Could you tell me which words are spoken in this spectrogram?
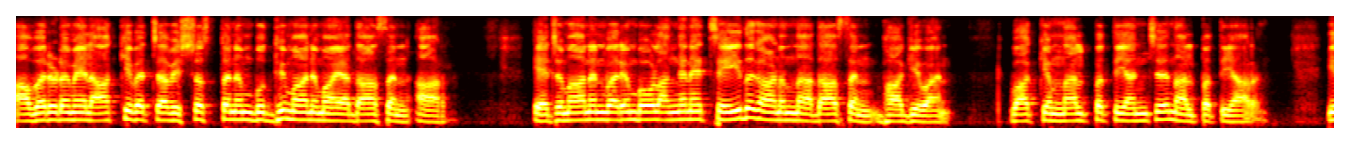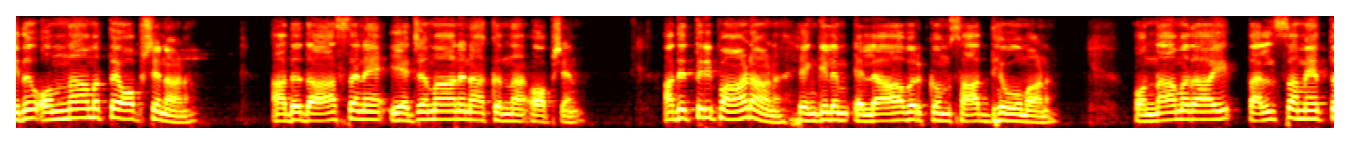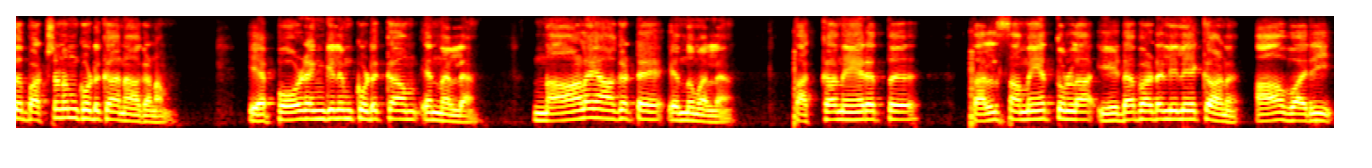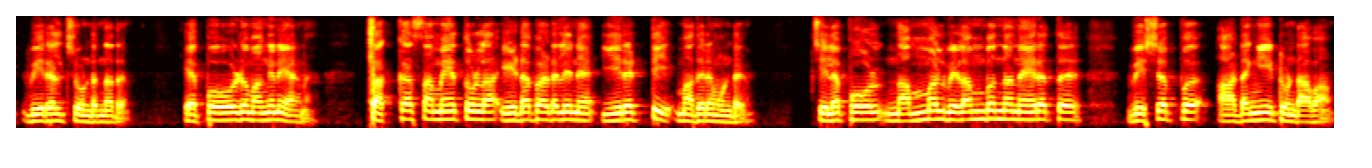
അവരുടെ മേൽ ആക്കി വെച്ച വിശ്വസ്തനും ബുദ്ധിമാനുമായ ദാസൻ ആർ. യജമാനൻ വരുമ്പോൾ അങ്ങനെ ചെയ്തു കാണുന്ന ദാസൻ ഭാഗ്യവാൻ. വാക്യം നാൽപ്പത്തി അഞ്ച് നാൽപ്പത്തി ആറ് ഇത് ഒന്നാമത്തെ ഓപ്ഷനാണ് അത് ദാസനെ യജമാനനാക്കുന്ന ഓപ്ഷൻ. അതിത്തിരി പാടാണ് എങ്കിലും എല്ലാവർക്കും സാധ്യവുമാണ്. ഒന്നാമതായി തത്സമയത്ത് ഭക്ഷണം കൊടുക്കാനാകണം. എപ്പോഴെങ്കിലും കൊടുക്കാം എന്നല്ല നാളെ ആകട്ടെ എന്നുമല്ല. തക്ക നേരത്ത് തത്സമയത്തുള്ള ഇടപെടലിലേക്കാണ് ആ വരി വിരൽ ചൂണ്ടുന്നത്. എപ്പോഴും അങ്ങനെയാണ്. തക്ക സമയത്തുള്ള ഇടപെടലിന് ഇരട്ടി മധുരമുണ്ട്. ചിലപ്പോൾ നമ്മൾ വിളമ്പുന്ന നേരത്ത് വിശപ്പ് അടങ്ങിയിട്ടുണ്ടാവാം.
